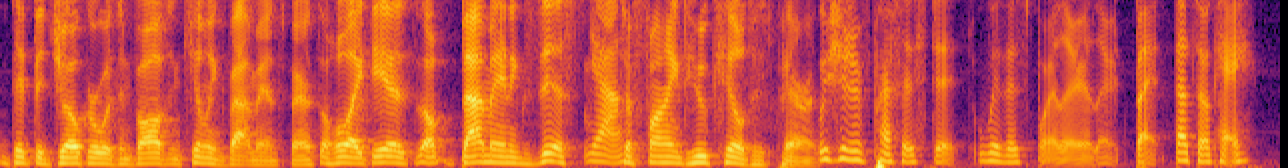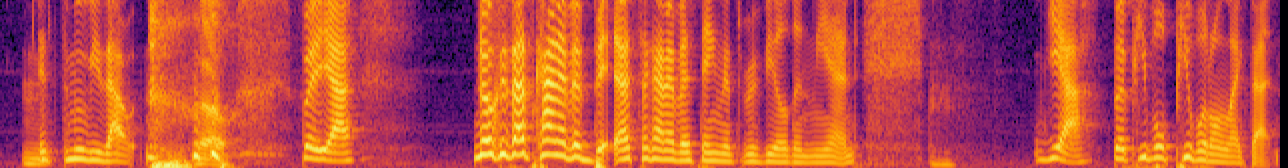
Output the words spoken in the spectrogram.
that the Joker was involved in killing Batman's parents. The whole idea is that Batman exists Yeah. to find who killed his parents. We should have prefaced it with a spoiler alert, but that's okay. It, the movie's out. Oh. but yeah, no, because that's kind of a bit. That's a kind of a thing that's revealed in the end. Mm-hmm. Yeah, but people people don't like that.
